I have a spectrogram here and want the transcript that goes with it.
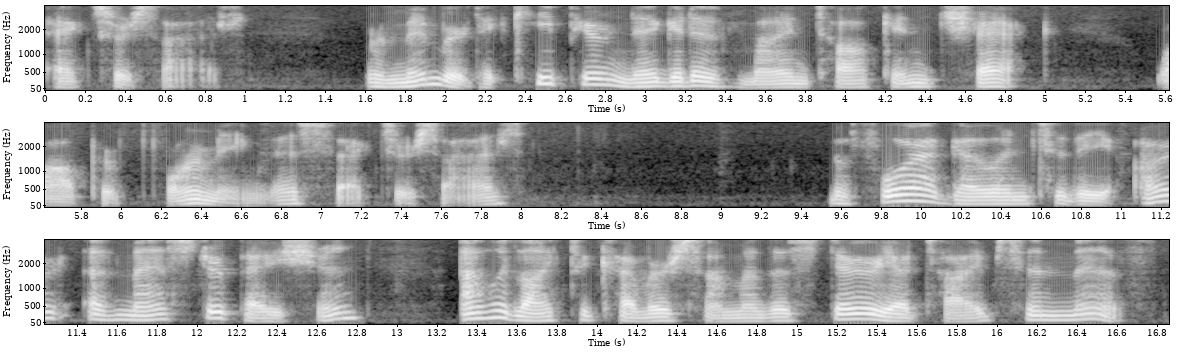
exercise. Remember to keep your negative mind talk in check while performing this exercise. Before I go into the art of masturbation, I would like to cover some of the stereotypes and myths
